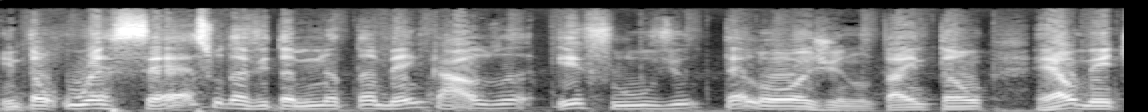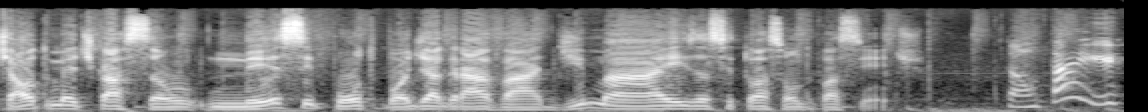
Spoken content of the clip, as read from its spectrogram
Então, o excesso da vitamina também causa eflúvio telógeno, tá? Então, realmente, a automedicação nesse ponto pode agravar demais a situação do paciente. Então tá aí.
